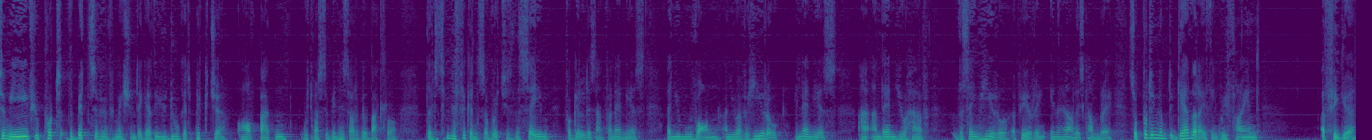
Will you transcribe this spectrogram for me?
to me, if you put the bits of information together, you do get a picture of Badon, which must have been a historical battle, the significance of which is the same for Gildas and for Nennius. Then you move on and you have a hero in Nennius, uh, and then you have the same hero appearing in Annales Cambriae. So putting them together, I think we find a figure,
